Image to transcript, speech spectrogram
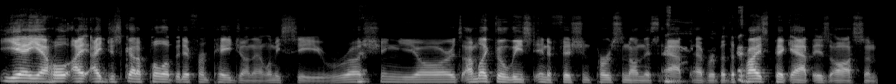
Yeah, yeah. Hold. I I just got to pull up a different page on that. Let me see. Rushing yards. I'm like the least inefficient person on this app ever, but the Prize Pick app is awesome.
